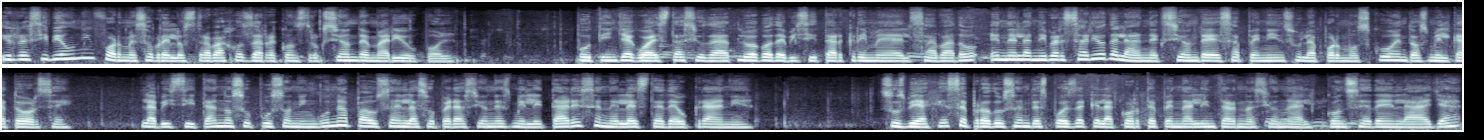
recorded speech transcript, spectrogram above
y recibió un informe sobre los trabajos de reconstrucción de Mariupol. Putin llegó a esta ciudad luego de visitar Crimea el sábado en el aniversario de la anexión de esa península por Moscú en 2014. La visita no supuso ninguna pausa en las operaciones militares en el este de Ucrania. Sus viajes se producen después de que la Corte Penal Internacional, con sede en La Haya,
